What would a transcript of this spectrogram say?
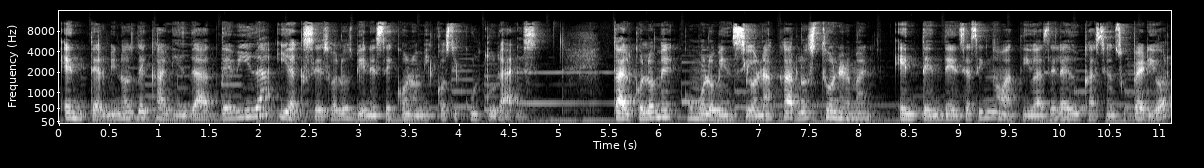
en términos de calidad de vida y acceso a los bienes económicos y culturales. Tal como lo menciona Carlos Tunerman en Tendencias Innovativas de la Educación Superior,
